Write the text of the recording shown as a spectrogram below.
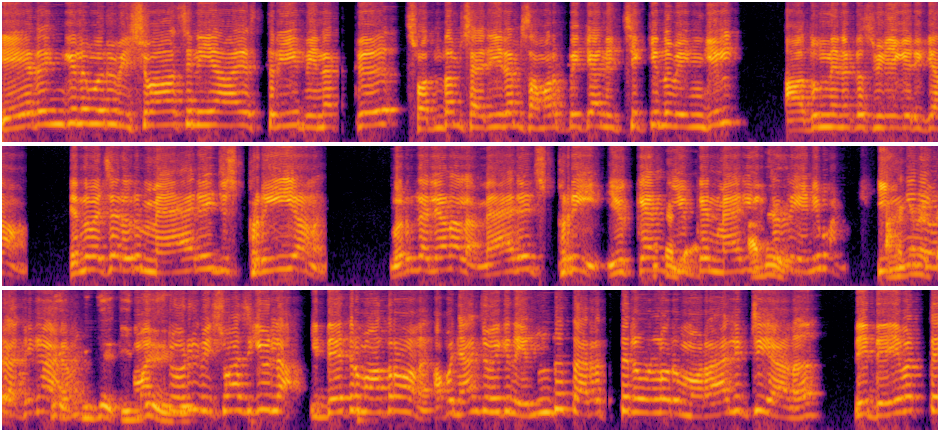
ഏതെങ്കിലും ഒരു വിശ്വാസിനിയായ സ്ത്രീ നിനക്ക് സ്വന്തം ശരീരം സമർപ്പിക്കാൻ ഇച്ഛിക്കുന്നുവെങ്കിൽ അതും നിനക്ക് സ്വീകരിക്കാം. എന്ന് വെച്ചാൽ ഒരു മാരേജ് സ്ത്രീയാണ് വെറും കല്യാണമല്ല marriage free you can you can marry anyone ഇങ്ങനെ ഒരു അധികാരം മറ്റൊരു വിശ്വാസിക്കില്ല ഇദ്ദേഹത്തിന് മാത്രമാണ്. അപ്പൊ ഞാൻ ചോദിക്കുന്നത് എന്ത് തരത്തിലുള്ള ഒരു മൊറാലിറ്റിയാണ് ഈ ദൈവത്തെ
